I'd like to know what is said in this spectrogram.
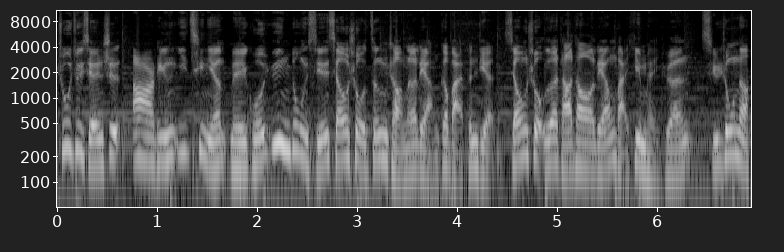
数据显示，二零一七年美国运动鞋销售增长了两个百分点，销售额达到两百亿美元。其中呢，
